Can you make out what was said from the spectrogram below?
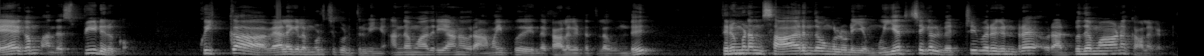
வேகம் அந்த ஸ்பீடு இருக்கும். குயிக்காக வேலைகளை முடிச்சு கொடுத்துருவீங்க. அந்த மாதிரியான ஒரு அமைப்பு இந்த காலகட்டத்தில் உண்டு. திருமணம் சார்ந்த உங்களுடைய முயற்சிகள் வெற்றி பெறுகின்ற ஒரு அற்புதமான காலகட்டம்.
